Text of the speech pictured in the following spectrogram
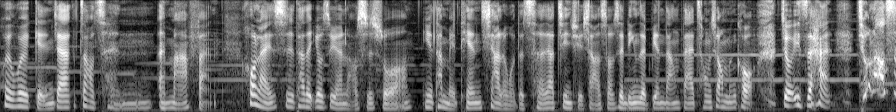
会不会给人家造成呃麻烦？后来是他的幼稚园老师说，因为他每天下了我的车要进学校的时候，是拎着便当袋从校门口就一直喊：“邱老师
